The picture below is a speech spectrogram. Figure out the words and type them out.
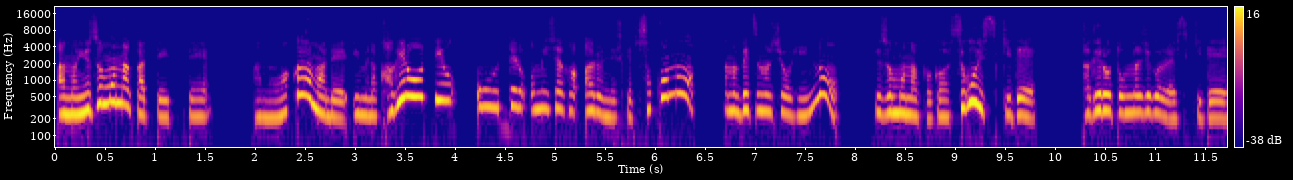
あのゆずモナカって言ってあの和歌山で有名なかげろうっていうを売ってるお店があるんですけどそこのあの別の商品のゆずもなかがすごい好きでかげろと同じぐらい好きで、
